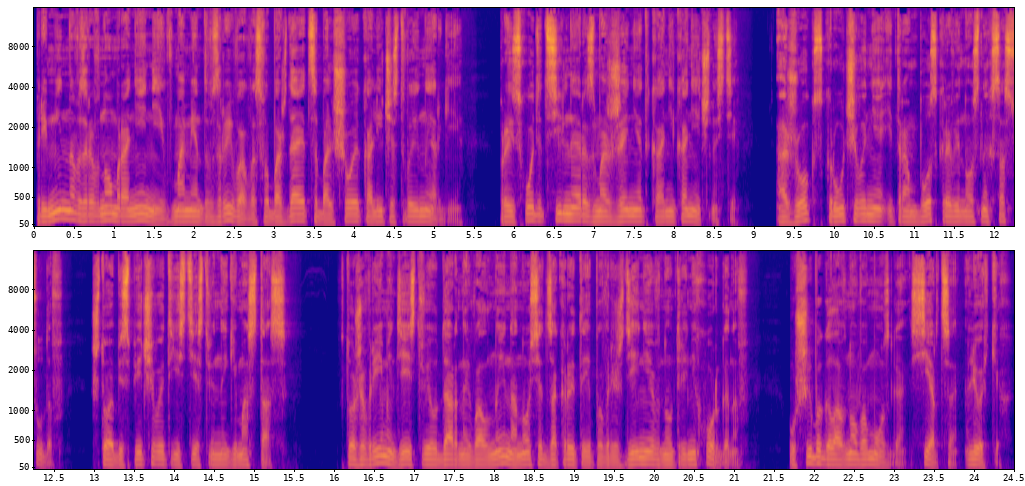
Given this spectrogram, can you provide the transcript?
При минно-взрывном ранении в момент взрыва высвобождается большое количество энергии, происходит сильное разможжение тканей конечности – ожог, скручивание и тромбоз кровеносных сосудов, что обеспечивает естественный гемостаз. В то же время действие ударной волны наносит закрытые повреждения внутренних органов, ушиба головного мозга, сердца, легких.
